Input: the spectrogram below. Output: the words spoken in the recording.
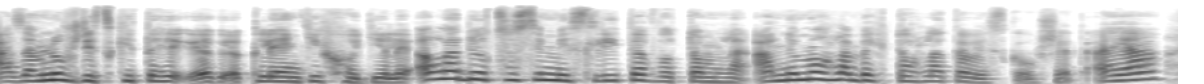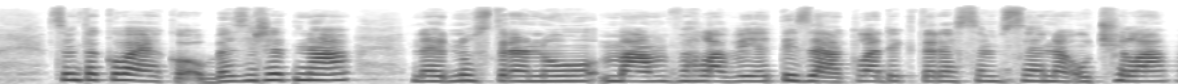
A za mnou vždycky ty eh, klienti chodili, ale do co si myslíte o tomhle? A nemohla bych tohle to vyzkoušet. A já jsem taková jako obezřetná. Na jednu stranu mám v hlavě ty základy, které jsem se naučila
